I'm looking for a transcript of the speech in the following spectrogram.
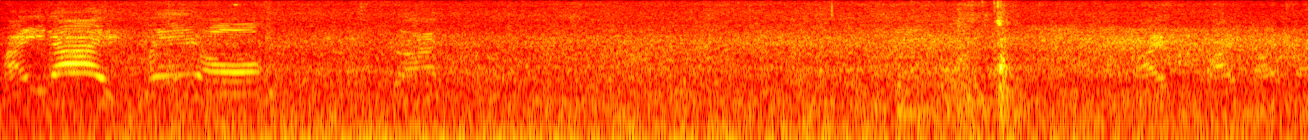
ไม่ได้ไม่ออกไปไปไปไป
